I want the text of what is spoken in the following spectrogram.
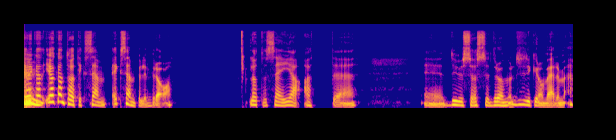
Jag kan, jag kan ta ett exempel, exempel är bra. Låt oss säga att eh, eh, du Sösse drömmer, du tycker om värme.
